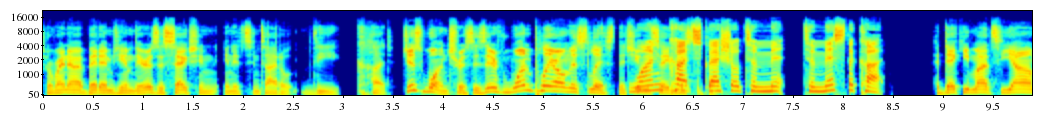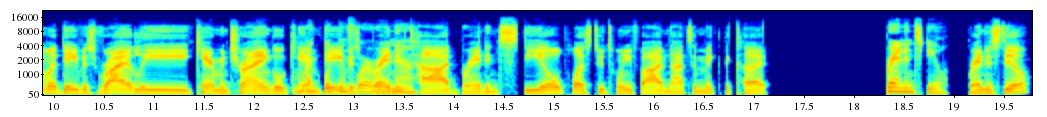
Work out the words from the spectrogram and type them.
So right now at BetMGM, there is a section and it's entitled "The Cut." Just one, Tris. Is there one player on this list that you would One say cut special to mi- to miss the cut. Hideki Matsuyama, Davis Riley, Cameron Tringale, Cam like Davis, it right Brandon. Todd, Brendan Steele plus two twenty five, not to make the cut. Brendan Steele. Brendan Steele.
